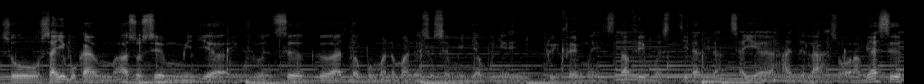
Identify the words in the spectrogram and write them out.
So saya bukan uh, social media influencer ke ataupun mana-mana social media punya tweet famous, star famous tidak tidak. Saya adalah seorang biasa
